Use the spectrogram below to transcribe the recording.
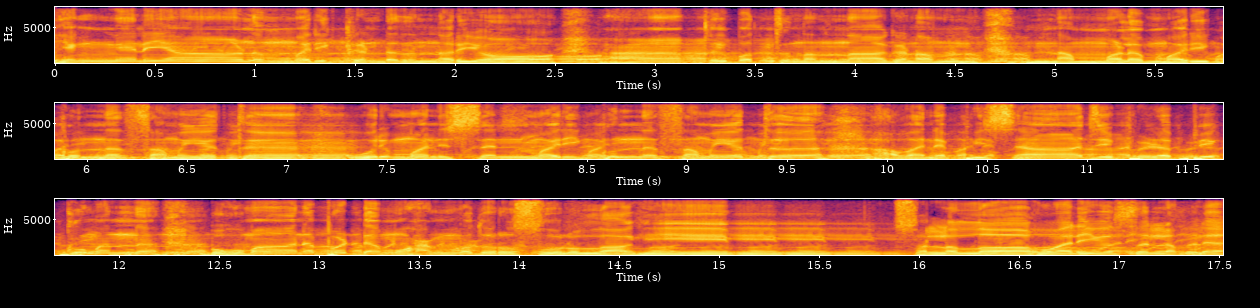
എങ്ങനെയാണ് മരിക്കേണ്ടതെന്നറിയോ? ആ കിബത്ത് നന്നാകണം. നമ്മൾ മരിക്കുന്ന സമയത്ത് ഒരു മനുഷ്യൻ മരിക്കുന്ന സമയത്ത് അവനെ പിശാജ് പിഴപ്പിക്കുമെന്ന് ബഹുമാനപ്പെട്ട മുഹമ്മദ് റസൂലുള്ളാഹി. സല്ലല്ലാഹു അലൈഹി വസല്ലം ല്ലേ?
